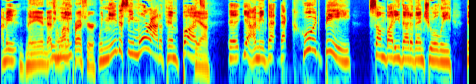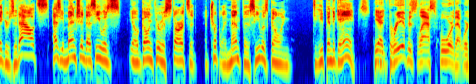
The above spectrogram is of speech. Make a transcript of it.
I mean, Man, that's a lot need- of pressure. we need to see more out of him, but Yeah. uh, yeah, I mean that that could be somebody that eventually figures it out. As you mentioned, as he was you know going through his starts at, at AAA Memphis, he was going deep into games. He had three of his last four that were,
